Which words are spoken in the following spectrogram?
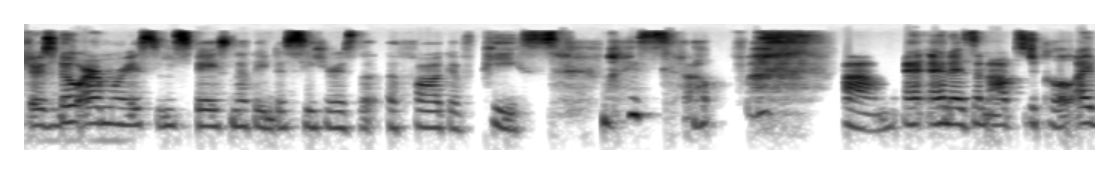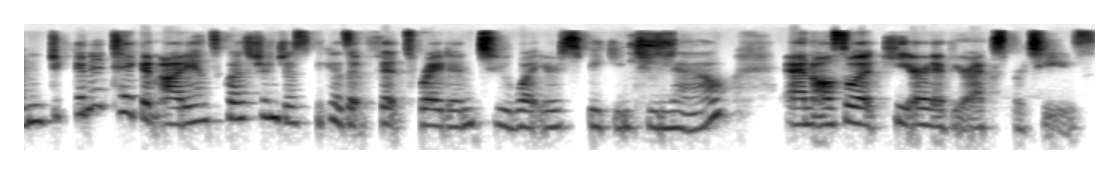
there's no armories in space, nothing to see here is the, the fog of peace myself. Um, and, and, as an obstacle, I'm going to take an audience question just because it fits right into what you're speaking to now, and also a key area of your expertise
